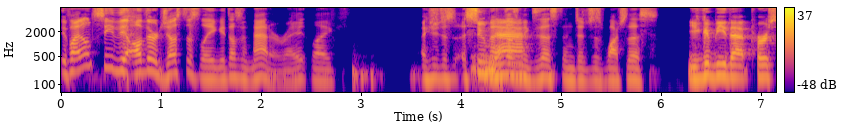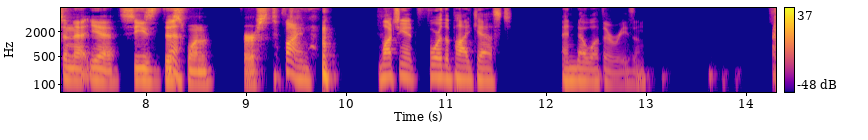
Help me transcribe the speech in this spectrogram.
if I don't see the other Justice League, it doesn't matter, right? Like, I should just assume that it doesn't exist and to just watch this. You could be that person that, yeah, sees this one first. Fine, watching it for the podcast and no other reason.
